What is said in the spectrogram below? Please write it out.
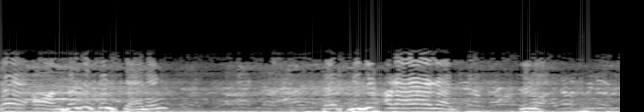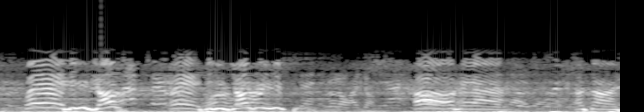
Wait, oh, is that just him standing? Did, you? Okay, okay, good. Did wait, wait, did you jump? Wait, did you jump or you just? No, no, I jumped. Oh, okay, yeah. That's ours,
